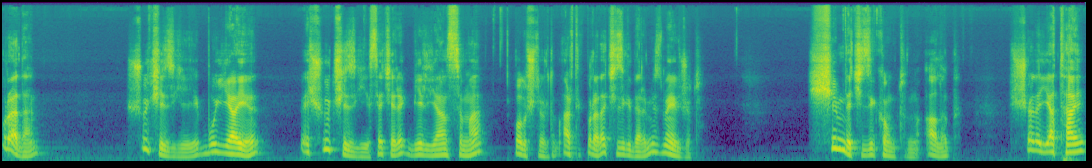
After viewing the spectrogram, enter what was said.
Buradan şu çizgiyi, bu yayı ve şu çizgiyi seçerek bir yansıma oluşturdum. Artık burada çizgilerimiz mevcut. Şimdi çizgi komutunu alıp şöyle yatay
